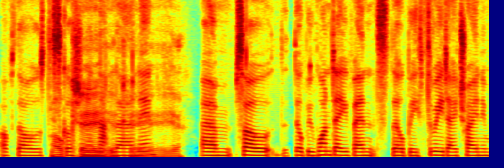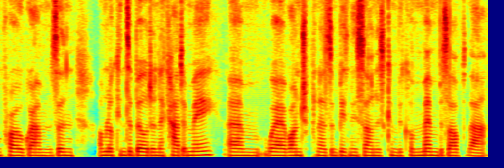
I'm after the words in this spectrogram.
of those discussion Okay, and that okay, learning. Yeah, yeah. Um, so th- there'll be one day events, there'll be three day training programs, and I'm looking to build an academy um, where entrepreneurs and business owners can become members of that.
